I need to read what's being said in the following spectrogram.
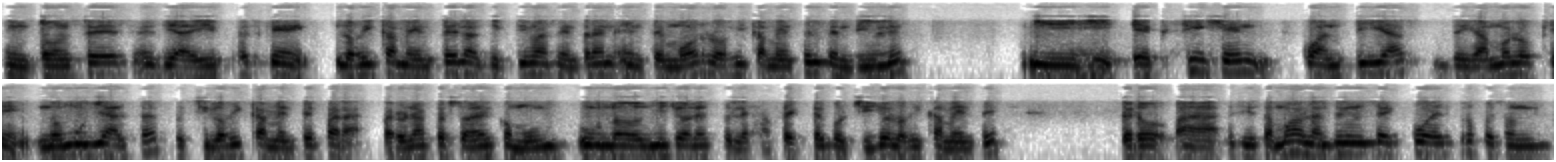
Entonces, de ahí pues que lógicamente las víctimas entran en temor, lógicamente entendible, y exigen cuantías, digamos lo que no muy altas, pues sí, lógicamente para, para una persona común, uno o dos millones, pues les afecta el bolsillo, lógicamente, pero ah, si estamos hablando de un secuestro, pues son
